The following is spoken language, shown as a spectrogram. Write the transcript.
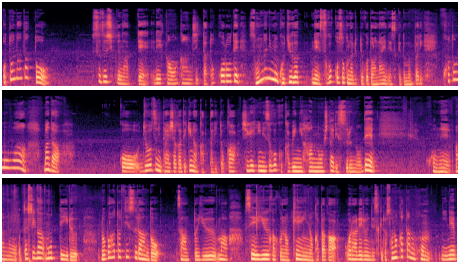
大人だと涼しくなって霊感を感じたところでそんなにもう呼吸がねすごく遅くなるっていうことはないんですけどもやっぱり子供はまだこう上手に代謝ができなかったりとか刺激にすごく過敏に反応したりするのでこうねあの私が持っているロバート・ティスランドさんという、まあ、声優学の権威の方がおられるんですけどその方の本にね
